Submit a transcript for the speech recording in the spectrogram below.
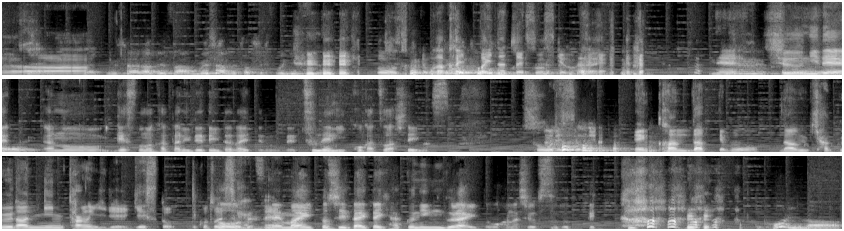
あいやムシャラジさん、むしゃむしゃしすぎっすよあ、そうですね。お腹いっぱいになっちゃいそうですけどね。ね、週2でえ、ーあのゲストの方に出ていただいてるので、常に枯渇はしています。そうですよね。年間だってもう何百何人単位でゲストってことですもんそうですね。ね。毎年だいたい100人ぐらいとお話をするってすごいな。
